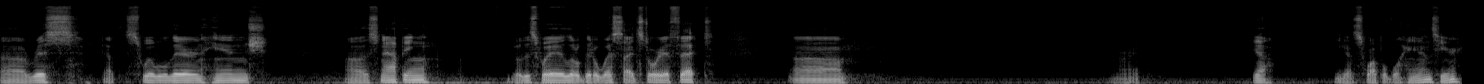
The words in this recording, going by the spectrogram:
Uh, wrists got the swivel there and hinge. Uh, snapping go this way. A little bit of West Side Story effect. Uh, all right. yeah, you got swappable hands here.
